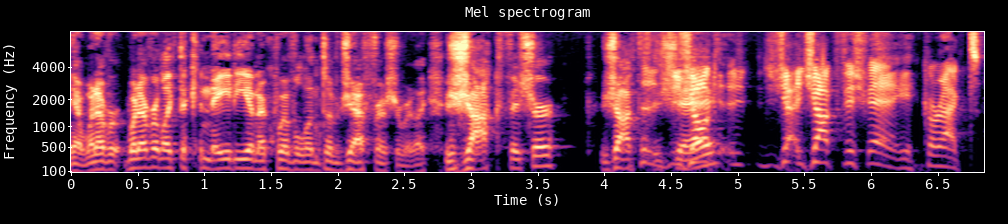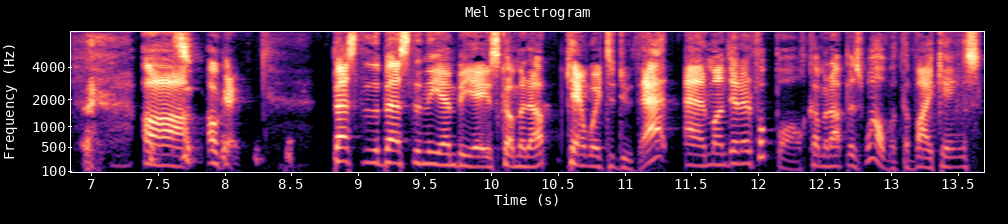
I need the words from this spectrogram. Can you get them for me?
Yeah, whatever, whatever, like the Canadian equivalent of Jeff Fisher, like Jacques Fisher, Jacques Fisher. Jacques, Ja- Jacques Fichet, correct. Uh, okay. Best of the best in the NBA is coming up. Can't wait to do that. And Monday Night Football coming up as well with the Vikings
